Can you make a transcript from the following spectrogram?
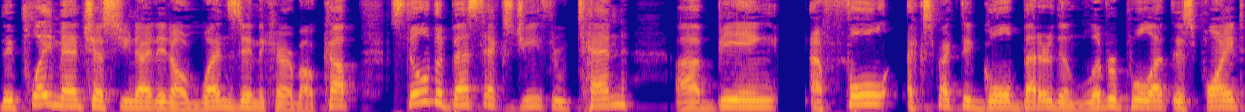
They play Manchester United on Wednesday in the Carabao Cup. Still the best XG through 10, uh, being a full expected goal better than Liverpool at this point.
